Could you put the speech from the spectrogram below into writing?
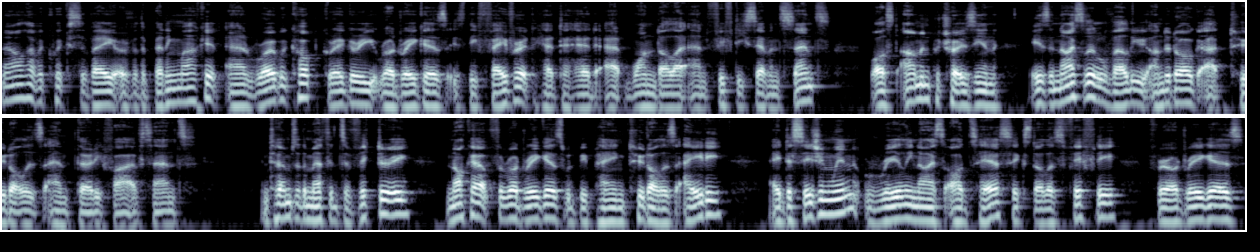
Now I'll have a quick survey over the betting market, and Robocop Gregory Rodriguez is the favourite head to head at $1.57, whilst Armen Petrosyan is a nice little value underdog at $2.35. In terms of the methods of victory, knockout for Rodriguez would be paying $2.80 a decision win, really nice odds here, $6.50 for Rodriguez.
